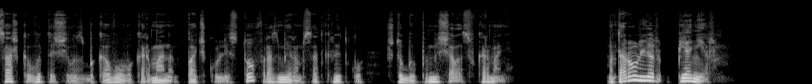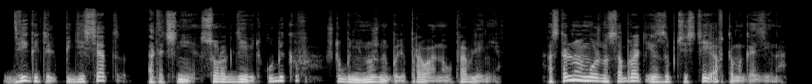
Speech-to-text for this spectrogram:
Сашка вытащил из бокового кармана пачку листов размером с открытку, чтобы помещалось в кармане. Мотороллер «Пионер». Двигатель 50, а точнее 49 кубиков, чтобы не нужны были права на управление. Остальное можно собрать из запчастей автомагазина.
